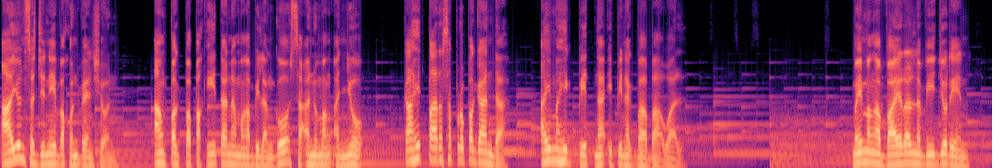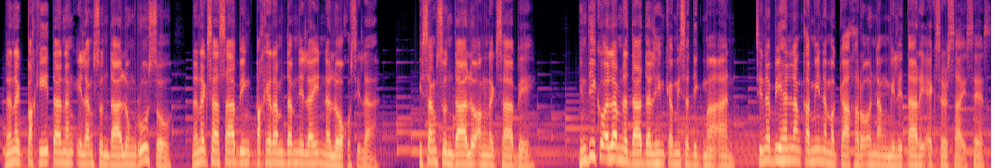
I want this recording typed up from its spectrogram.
ayon sa Geneva Convention, ang pagpapakita ng mga bilanggo sa anumang anyo, kahit para sa propaganda, ay mahigpit na ipinagbabawal. May mga viral na video rin na nagpakita ng ilang sundalong Ruso na nagsasabing pakiramdam nila'y naloko sila. Isang sundalo ang nagsabi, Hindi ko alam na dadalhin kami sa digmaan. Sinabihan lang kami na magkakaroon ng military exercises.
